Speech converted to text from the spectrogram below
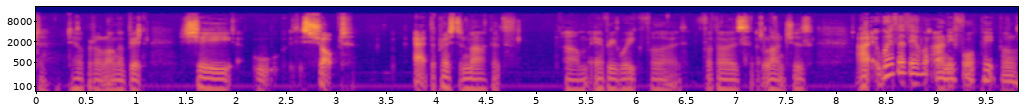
to, to help it along a bit. She w- shopped at the Preston markets um, every week for those for those lunches. Uh, whether there were only four people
